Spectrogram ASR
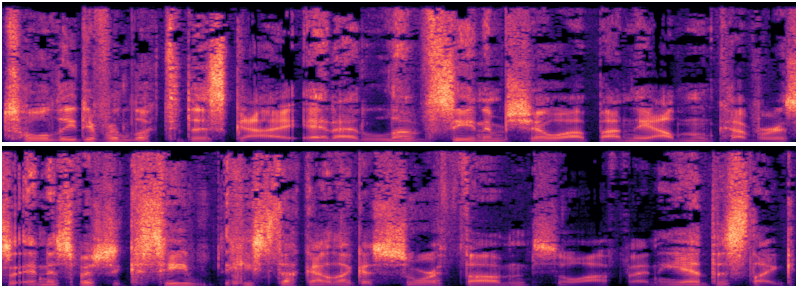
totally different look to this guy, and I love seeing him show up on the album covers, and especially because he he stuck out like a sore thumb so often. He had this like.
